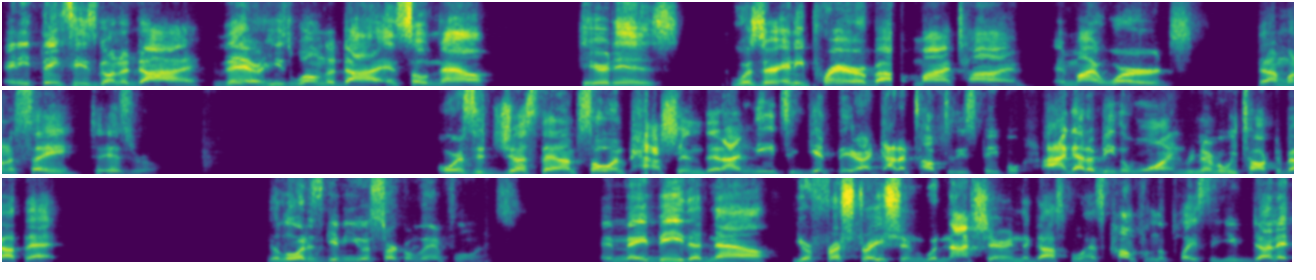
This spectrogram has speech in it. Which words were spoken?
and he thinks he's going to die there. He's willing to die. And so now here it is. Was there any prayer about my time and my words that I'm going to say to Israel? Or is it just that I'm so impassioned that I need to get there? I got to talk to these people. I got to be the one. Remember, we talked about that. The Lord is giving you a circle of influence. It may be that now your frustration with not sharing the gospel has come from the place that you've done it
